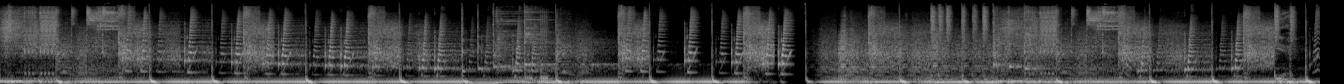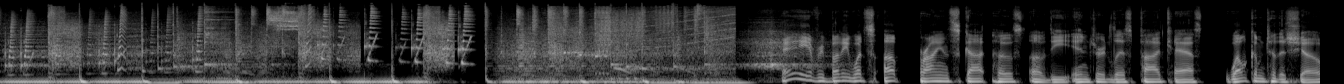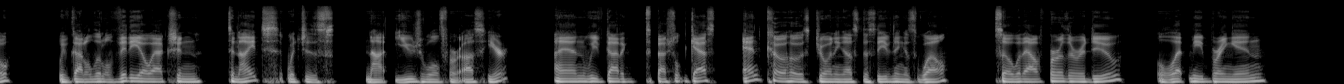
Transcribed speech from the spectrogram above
Hey, everybody, what's up? Brian Scott, host of the Injured List podcast. Welcome to the show. We've got a little video action tonight, which is not usual for us here. And we've got a special guest and co host joining us this evening as well. So, without further ado, let me bring in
